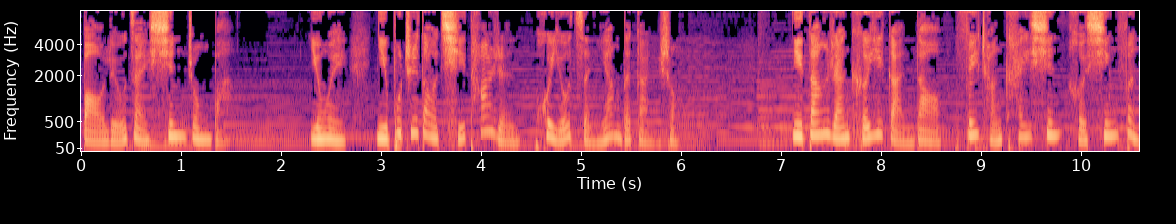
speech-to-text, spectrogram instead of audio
保留在心中吧。”因为你不知道其他人会有怎样的感受，你当然可以感到非常开心和兴奋，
